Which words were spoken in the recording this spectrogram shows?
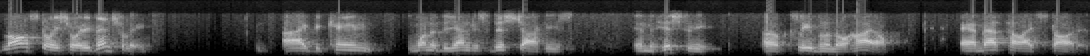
long story short, eventually I became one of the youngest disc jockeys in the history of Cleveland, Ohio. And that's how I started.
